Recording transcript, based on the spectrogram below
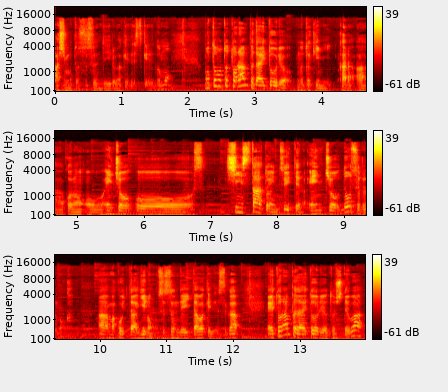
足元進んでいるわけですけれども、もともとトランプ大統領の時にから、この延長、新スタートについての延長どうするのかあまあ、こういった議論進んでいたわけですが、トランプ大統領としては、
